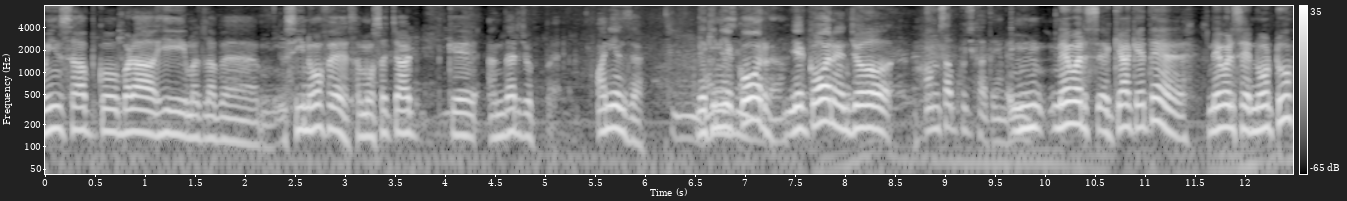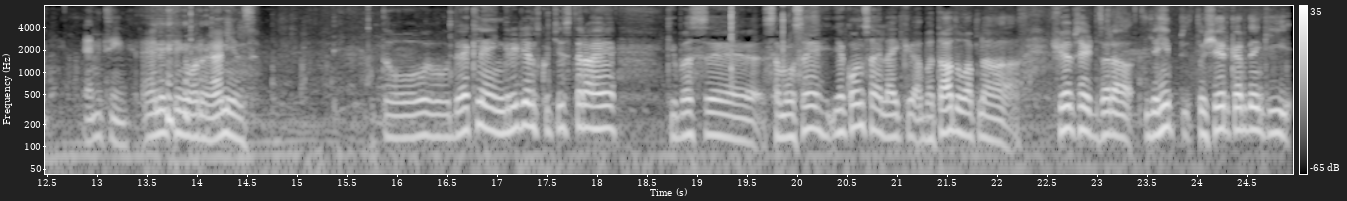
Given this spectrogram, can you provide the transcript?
मुइन साहब को बड़ा ही मतलब सीन ऑफ़ है समोसा चाट के अंदर जो ऑनियंस है लेकिन ये कौन ये कौन है जो हम सब कुछ खाते हैं नेवर से क्या कहते हैं never say no to anything anything और ऑनियंस तो देख लें इंग्रेडिएंट्स कुछ इस तरह है कि बस समोसे ये कौन सा है? लाइक बता दो अपना सेट ज़रा यहीं तो शेयर कर दें कि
